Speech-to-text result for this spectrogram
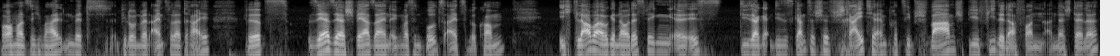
brauchen wir uns nicht überhalten mit Pilotenwert 1 oder 3, wird's sehr, sehr schwer sein, irgendwas in Bullseye zu bekommen. Ich glaube aber genau deswegen äh, ist dieser, dieses ganze Schiff schreit ja im Prinzip Schwarm, spielt viele davon an der Stelle.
